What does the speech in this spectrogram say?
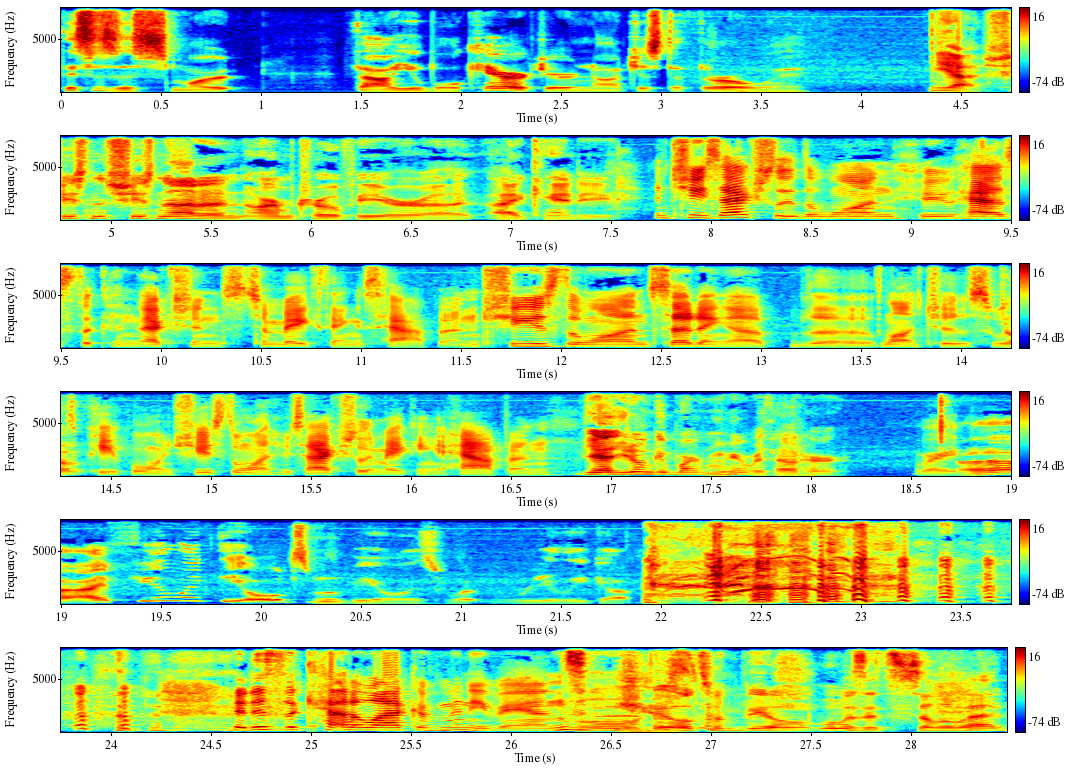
this is a smart, valuable character, not just a throwaway. Yeah, she's she's not an arm trophy or uh, eye candy. And she's actually the one who has the connections to make things happen. She's the one setting up the lunches with oh. people, and she's the one who's actually making it happen. Yeah, you don't get Martin Weir without her. Right. Uh, I feel like the Oldsmobile is what really got. me. it is the Cadillac of minivans. Oh, the Oldsmobile. What was it? Silhouette.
